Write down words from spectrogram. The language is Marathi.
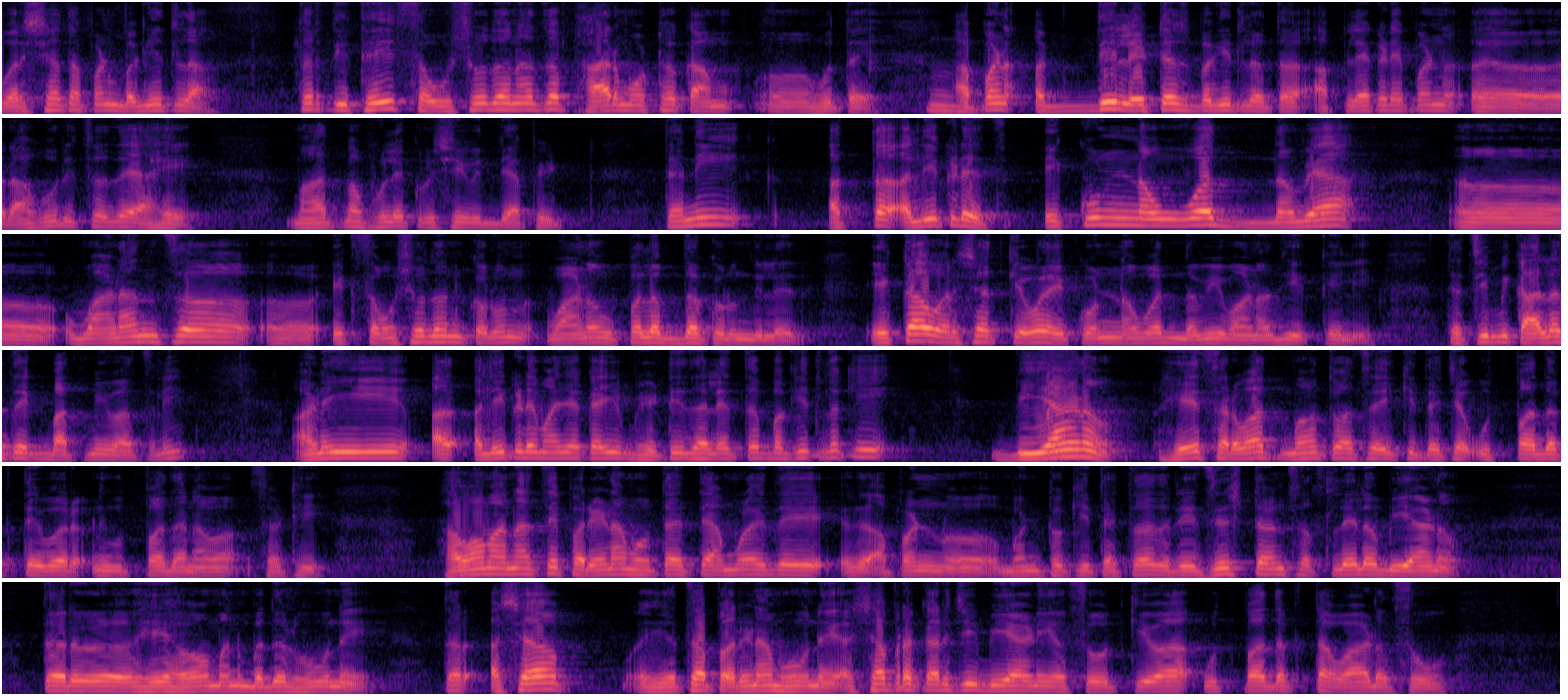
वर्षात आपण बघितला तर तिथेही संशोधनाचं फार मोठं काम होतं आहे आपण अगदी लेटेस्ट बघितलं तर आपल्याकडे पण राहुरीचं जे आहे महात्मा फुले कृषी विद्यापीठ त्यांनी आत्ता अलीकडेच एकोणनव्वद नव्या वाणांचं एक संशोधन करून वाणं उपलब्ध करून दिले एका वर्षात केवळ एकोणनव्वद नवी वाणं जी केली त्याची मी कालच एक बातमी वाचली. आणि अलीकडे माझ्या काही भेटी झाल्या तर बघितलं की बियाणं हे सर्वात महत्त्वाचं आहे की त्याच्या उत्पादकतेवर आणि उत्पादनासाठी हवामानाचे परिणाम होत आहेत. त्यामुळे जे आपण म्हणतो की त्याचं रेझिस्टन्स असलेलं बियाणं तर हे हवामान बदल होऊ नये. तर अशा याचा परिणाम होऊ नये. अशा प्रकारची बियाणी असोत किंवा उत्पादकता वाढ असो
